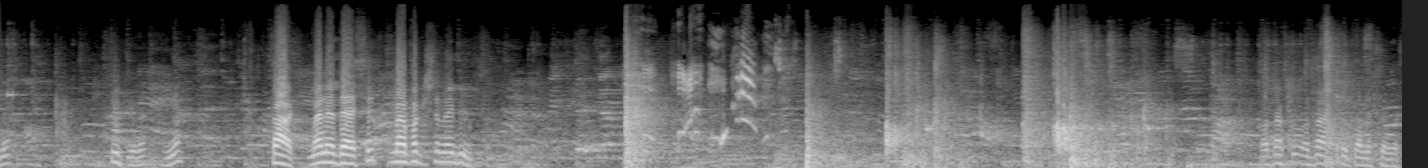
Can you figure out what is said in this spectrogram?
Ну, Тут є, так? Ну. Так, в мене 10, в мене поки що найбільше. Одна, одна штука лишилась.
